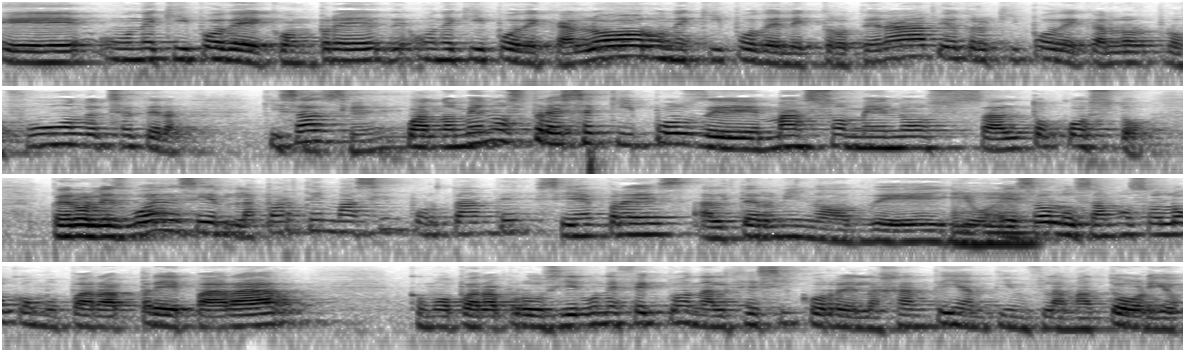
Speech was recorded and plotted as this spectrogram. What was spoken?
eh, un, equipo de, un equipo de calor, un equipo de electroterapia, otro equipo de calor profundo, etcétera. Quizás cuando menos tres equipos de más o menos alto costo. Pero les voy a decir, la parte más importante siempre es al término de ello. Eso lo usamos solo como para preparar, como para producir un efecto analgésico, relajante y antiinflamatorio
